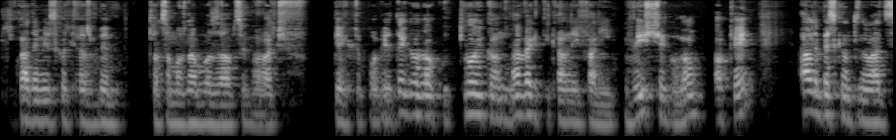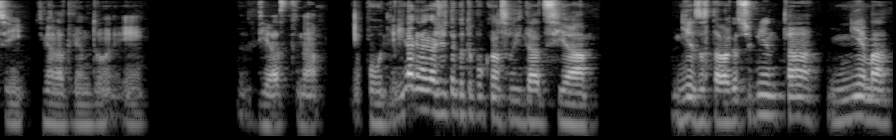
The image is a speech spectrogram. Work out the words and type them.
Przykładem jest chociażby to, co można było zaobserwować w pierwszej połowie tego roku. Trójkąt na wertykalnej fali, wyjście górą, ok, ale bez kontynuacji zmiana trendu i zjazd na południe. Jak na razie tego typu konsolidacja nie została rozstrzygnięta, nie ma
